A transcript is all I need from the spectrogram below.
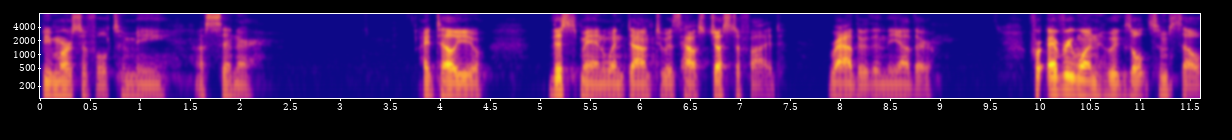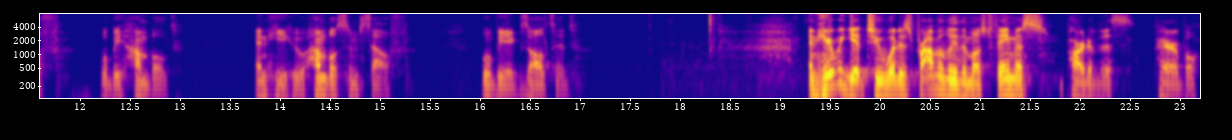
be merciful to me, a sinner. I tell you, this man went down to his house justified rather than the other. For everyone who exalts himself will be humbled, and he who humbles himself will be exalted. And here we get to what is probably the most famous part of this parable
